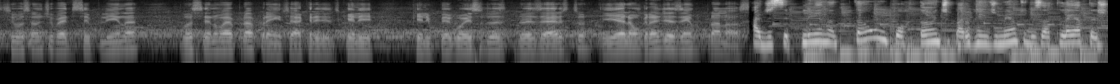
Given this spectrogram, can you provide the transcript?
Se você não tiver disciplina, você não vai para frente. Eu acredito que ele que ele pegou isso do, do Exército e ele é um grande exemplo para nós. A disciplina, tão importante para o rendimento dos atletas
